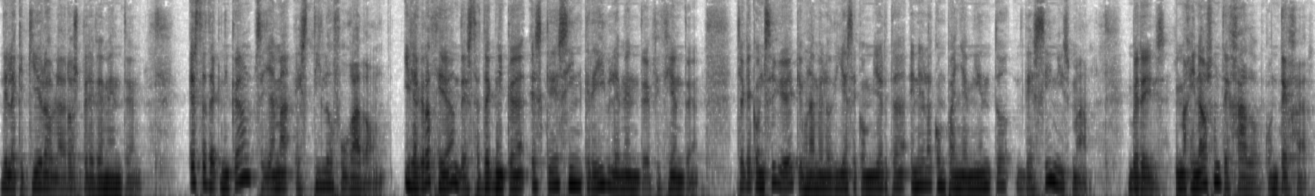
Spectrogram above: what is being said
de la que quiero hablaros brevemente. Esta técnica se llama estilo fugado y la gracia de esta técnica es que es increíblemente eficiente, ya que consigue que una melodía se convierta en el acompañamiento de sí misma. Veréis, imaginaos un tejado con tejas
